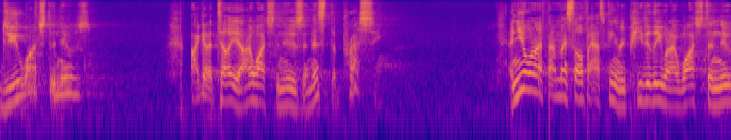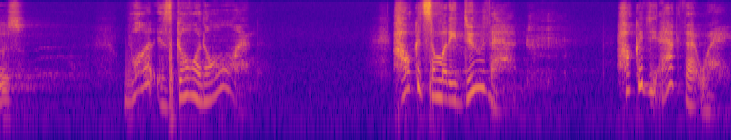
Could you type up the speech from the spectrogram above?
Do you watch the news? I got to tell you, I watch the news and it's depressing. And you know what I find myself asking repeatedly when I watch the news? What is going on? How could somebody do that? How could you act that way?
